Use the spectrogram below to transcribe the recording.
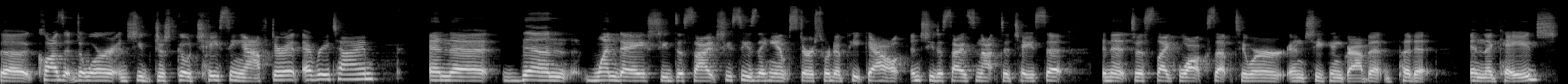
the closet door and she'd just go chasing after it every time and that then one day she decides she sees the hamster sort of peek out and she decides not to chase it. And it just like walks up to her and she can grab it and put it in the cage.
